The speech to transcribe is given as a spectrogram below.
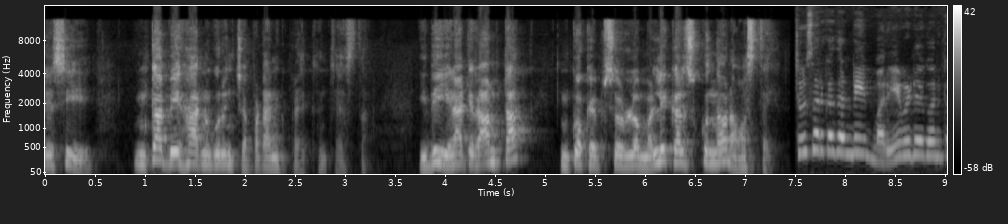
చేసి ఇంకా బీహార్ను గురించి చెప్పడానికి ప్రయత్నం చేస్తా. ఇది ఈనాటి రామ్ టాక్. ఇంకొక ఎపిసోడ్లో మళ్ళీ కలుసుకుందాం. నమస్తే. చూసారు కదండి మరి ఈ వీడియో కనుక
